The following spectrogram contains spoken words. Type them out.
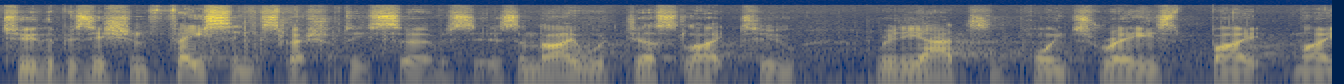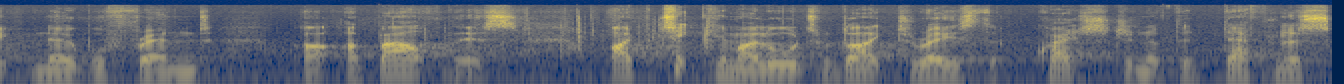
to the position facing specialty services, and I would just like to really add to the points raised by my noble friend uh, about this. I particularly, my lords, would like to raise the question of the Deafness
